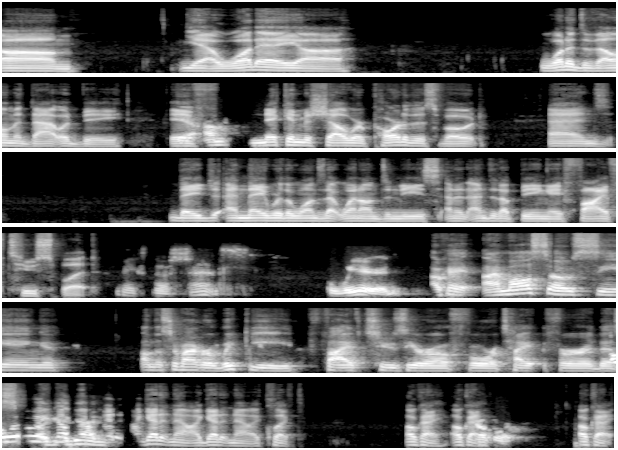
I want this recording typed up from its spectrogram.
So, um, yeah. What a uh, what a development that would be if I'm- Nick and Michelle were part of this vote and they and they were the ones that went on Denise, and it ended up being a five-two split. Makes no sense. Weird. Okay, I'm also seeing on the Survivor Wiki five two zero for type for oh, this. Oh wait, wait, no, I again, get, it, I get it now. I get it now. It clicked. Okay, okay, go for it. okay.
